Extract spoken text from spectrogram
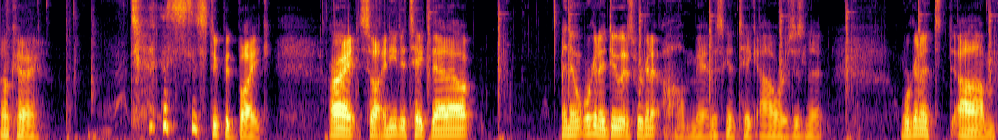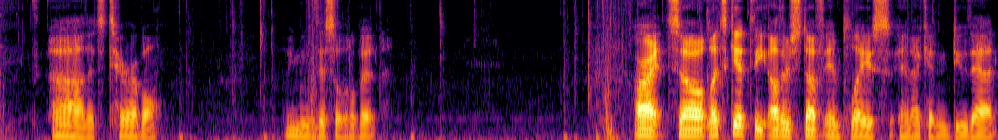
Okay. it's a stupid bike. All right, so I need to take that out. And then what we're going to do is we're going to... Oh, man, this is going to take hours, isn't it? We're going to... um. Ah, oh, that's terrible. Let me move this a little bit. All right, so let's get the other stuff in place, and I can do that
